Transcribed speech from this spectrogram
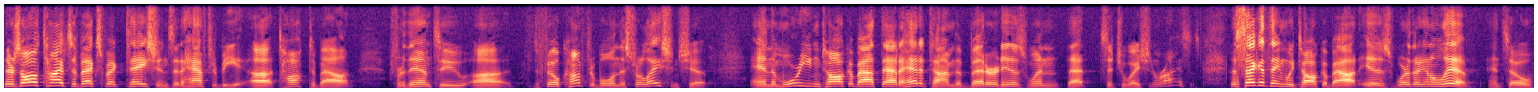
there's all types of expectations that have to be uh, talked about for them to, uh, to feel comfortable in this relationship. And the more you can talk about that ahead of time, the better it is when that situation arises. The second thing we talk about is where they're going to live. And so,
